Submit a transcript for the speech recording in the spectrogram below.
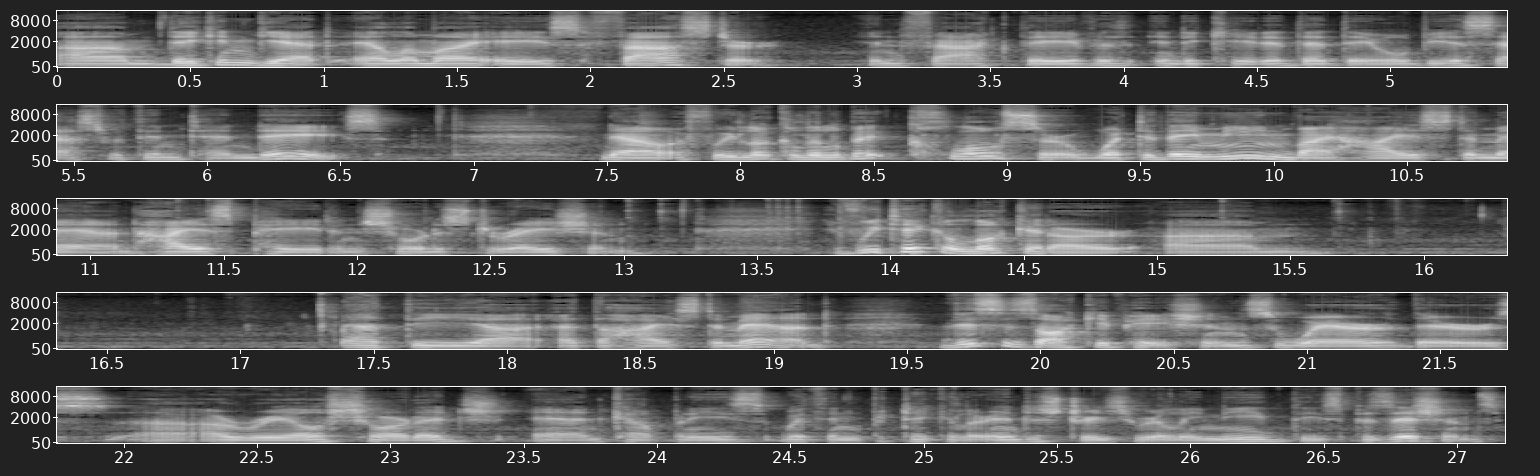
Um, they can get LMIAs faster. In fact, they've indicated that they will be assessed within 10 days. Now, if we look a little bit closer, what do they mean by highest demand, highest paid, and shortest duration? If we take a look at our um, at the uh, at the highest demand, this is occupations where there's uh, a real shortage, and companies within particular industries really need these positions.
